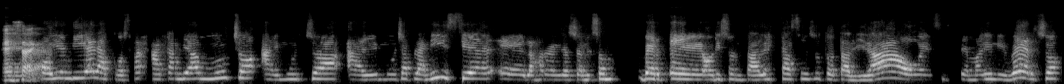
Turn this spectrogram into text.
Exacto. Hoy en día la cosa ha cambiado mucho, hay mucha, hay mucha planicie, eh, las organizaciones son eh, horizontales casi en su totalidad o el sistema de universo,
